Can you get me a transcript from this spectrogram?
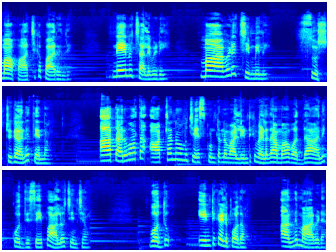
మా పాచిక పారింది. నేను చలివిడి మా ఆవిడ చిమ్మిలి సుష్టుగానే తిన్నాం. ఆ తరువాత ఆట్లనోము చేసుకుంటున్న వాళ్ళింటికి వెళదామా వద్దా అని కొద్దిసేపు ఆలోచించాం. వద్దు ఇంటికి వెళ్ళిపోదాం అంది మా ఆవిడ.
